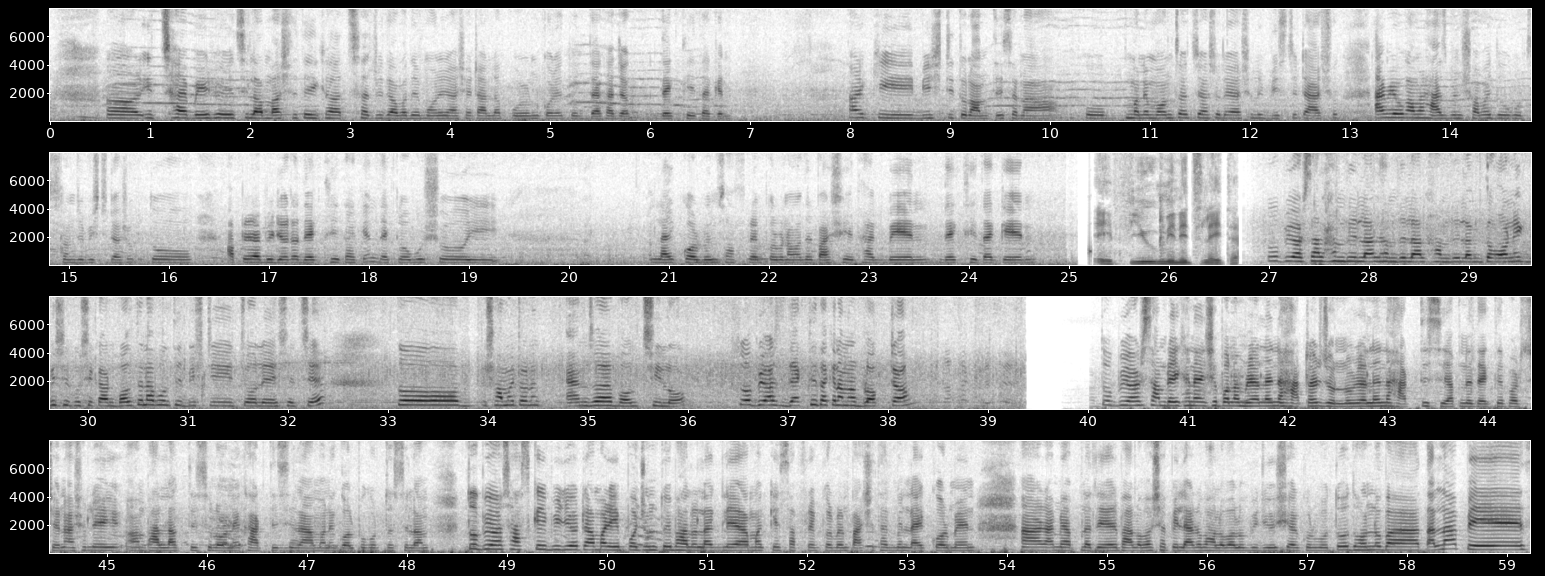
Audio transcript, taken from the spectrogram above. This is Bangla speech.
ইচ্ছায় বের হয়েছিলাম বাসা থেকে আচ্ছা যদি আমাদের মনের আশাটা আল্লাহ পূরণ করে তো দেখা যাক দেখতেই থাকেন। আর কি বৃষ্টি তো নামতেছে না। খুব মানে মন চাচ্ছে আসলে আসলে বৃষ্টিটা আসুক। আমি এবং আমার হাজব্যান্ড সবাই দোয়া করতেছিলাম যে বৃষ্টিটা আসুক। তো আপনারা ভিডিওটা দেখতেই থাকেন। দেখলে অবশ্যই লাইক করবেন সাবস্ক্রাইব করবেন আমাদের পাশে থাকবেন দেখতেই থাকেন। A few minutes later. তো বিয়ার্স আলহামদুলিল্লাহ আলহামদুলিল্লাহ আলহামদুলিল্লাহ আমি তো অনেক বেশি খুশি কারণ বলতে না বলতে বৃষ্টি চলে এসেছে। তো সময়টা অনেক এনজয়েবল ছিল। তো বিয়ার্স দেখতে থাকেন আমার ব্লগটা। তো বিয়ার্স আমরা এখানে এসে বললাম রেল লাইনে হাঁটার জন্য। রেল লাইনে হাঁটতেছি, আপনি দেখতে পাচ্ছেন। আসলে ভালো লাগতেছিল, অনেক হাঁটতেছিলাম, অনেক গল্প করতেছিলাম। তো বিয়ার্স আজকের ভিডিওটা আমার এই পর্যন্তই। ভালো লাগলে আমাকে সাবস্ক্রাইব করবেন, পাশে থাকবেন লাইক করবেন। আর আমি আপনাদের ভালোবাসা পেলে আরও ভালো ভালো ভিডিও শেয়ার করব। তো, ধন্যবাদ। আল্লাহ হাফেজ।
